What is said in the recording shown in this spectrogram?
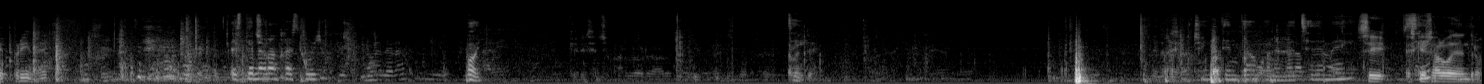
¿Eh? ¿Este naranja es tuyo? Voy. ¿Queréis enchufar los ordenadores? Sí. Intentado con el HDMI. Sí, es que es algo de dentro,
